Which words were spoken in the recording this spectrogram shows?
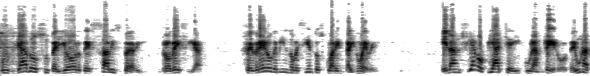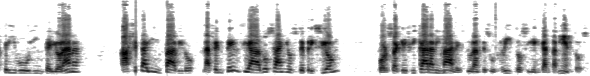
Juzgado Superior de Salisbury, Rhodesia, febrero de 1949. El anciano piache y curandero de una tribu interiorana acepta impávido la sentencia a dos años de prisión por sacrificar animales durante sus ritos y encantamientos.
